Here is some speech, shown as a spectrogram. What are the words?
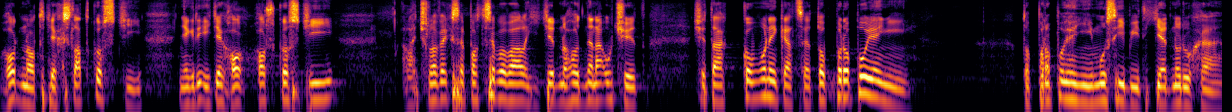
hodnot, těch sladkostí, někdy i těch hořkostí, ale člověk se potřeboval jednoho dne naučit, že ta komunikace, to propojení, to propojení musí být jednoduché.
